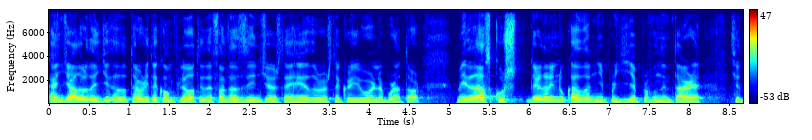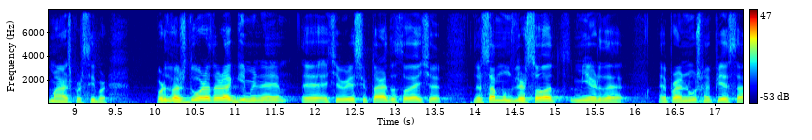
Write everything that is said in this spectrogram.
ka ngjallur dhe gjithë ato teoritë e komplotit dhe fantazinë që është e hedhur, është e krijuar në laborator, megjithatë askush deri tani nuk ka dhënë një përgjigje përfundimtare që ta marrë përsipër. Për të vazhduar atë reagimin e e qeverisë shqiptare do thoja që ndërsa mund të vlerësohet mirë dhe e pranueshme pjesa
